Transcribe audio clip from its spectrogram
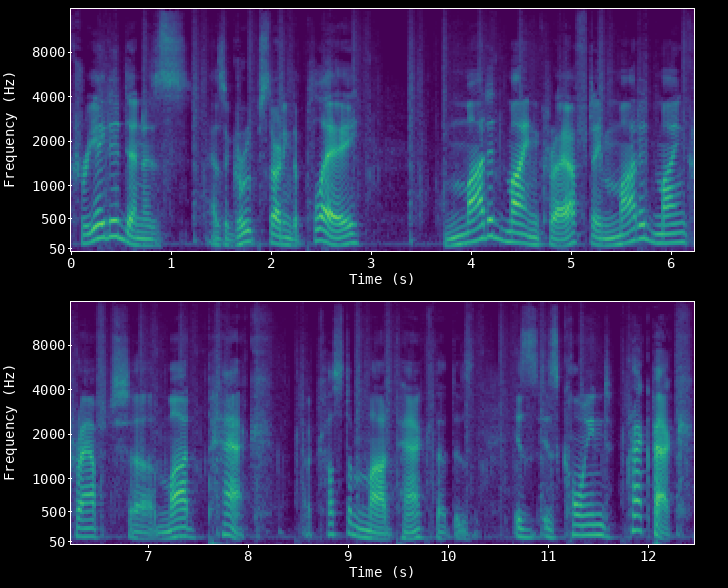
created and is, as a group, starting to play modded Minecraft, a modded Minecraft uh, mod pack, a custom mod pack that is is is coined Crack Pack,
